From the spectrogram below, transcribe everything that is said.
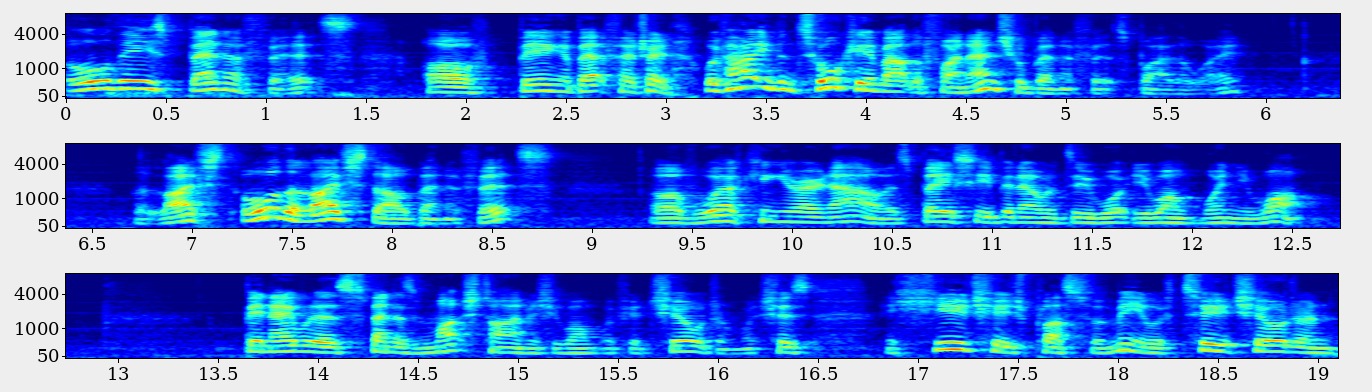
All these benefits of being a Betfair trader, without even talking about the financial benefits, by the way, the life, all the lifestyle benefits of working your own hours, basically being able to do what you want when you want, being able to spend as much time as you want with your children, which is a huge, huge plus for me. With two children,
